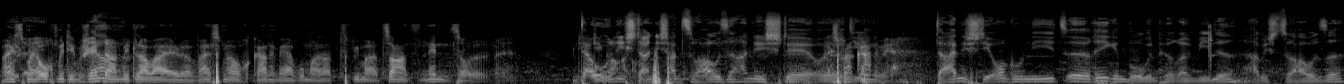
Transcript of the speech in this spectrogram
Weiß Oder- man ja auch mit dem Gendern ja. mittlerweile, weiß man auch gar nicht mehr, wo man das, wie man das sonst nennen soll. Ne? Da Dinger. hol ich dann nicht an zu Hause, han ich der, äh, die, gar nicht mehr. Da habe ich die Orgonit äh, Regenbogenpyramide, habe ich zu Hause.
